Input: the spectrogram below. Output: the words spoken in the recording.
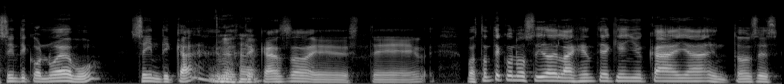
síndico nuevo, síndica, en este caso, este, bastante conocida de la gente aquí en Ucaya, entonces,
